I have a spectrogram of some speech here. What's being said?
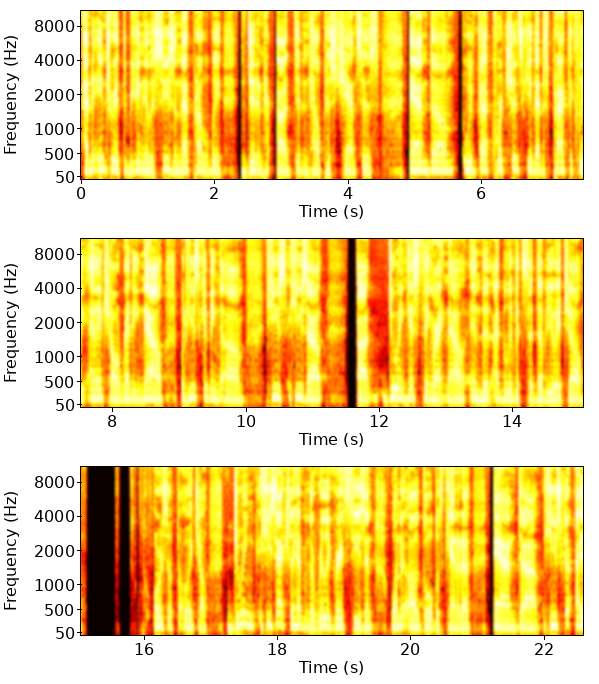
had an injury at the beginning of the season. That probably didn't uh, didn't help his chances. And um, we've got Korchinski that is practically NHL ready now, but he's getting um, he's he's out uh, doing his thing right now in the I believe it's the WHL or is it the OHL? Doing, he's actually having a really great season. Won a gold with Canada, and uh, he's going. I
